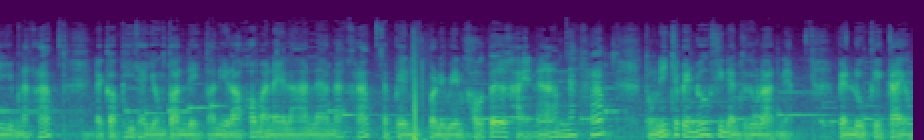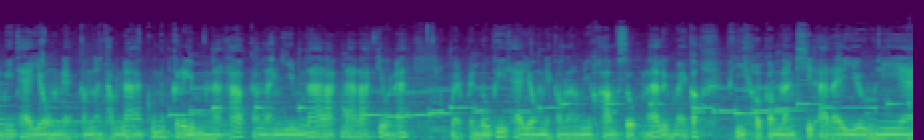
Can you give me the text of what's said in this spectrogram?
ลีปนะครับ แล้วก็พี่แทยงตอนเด็กตอนนี้เราเข้ามาในร้านแล้วนะครับ จะเป็นบริเวณเคาน์เตอร์ขายน้ำนะครับ ตรงนี้จะเป็นรูปสี่เหลี่ยมจัตุรัสเนี่ยเป็นรูปใกล้ๆของพี่แทยงเนี่ยกำลังทำหน้ากุ้มกริมนะครับกำลังยิ้มน่ารักน่ารักอยู่นะเหมือนเป็นรูปพี่แทยงเนี่ยกำลังมีความสุขนะหรือไม่ก็พี่เขากำลังคิดอะไรอยู่เนี่ย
